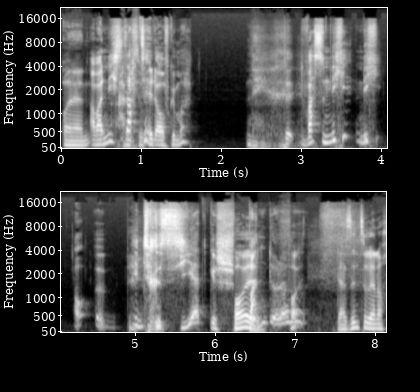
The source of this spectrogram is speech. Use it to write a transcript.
Aber nicht das ich so- Dachzelt aufgemacht. Nee. Warst du nicht, nicht äh, interessiert, Voll, gespannt oder voll. so? Da sind sogar noch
